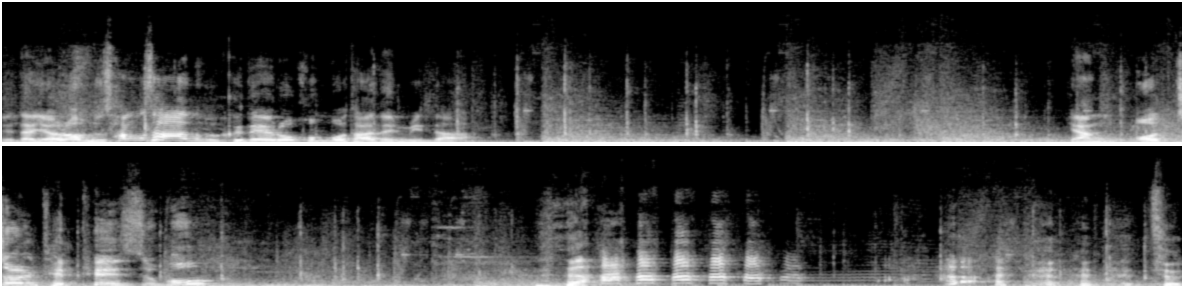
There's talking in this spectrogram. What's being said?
일단 여러분 상상하는 거 그대로 콤보 다 됩니다 그냥 어쩔 대피에 쓰고 누,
